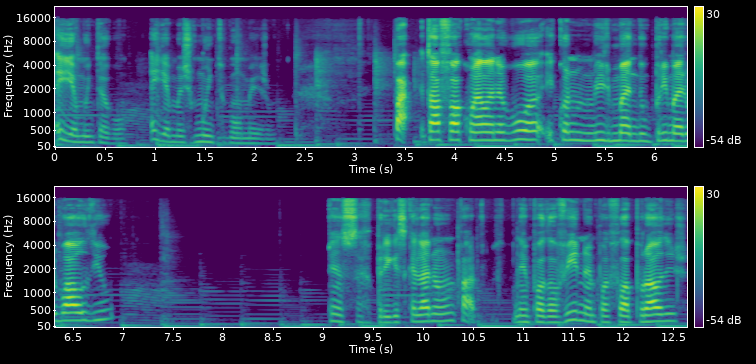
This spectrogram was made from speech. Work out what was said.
Aí é muito bom. Aí é, mas muito bom mesmo. Pá, eu estava a falar com ela na boa e quando lhe mando um primeiro áudio, penso, a rapariga se calhar não, pá, nem pode ouvir, nem pode falar por áudios.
